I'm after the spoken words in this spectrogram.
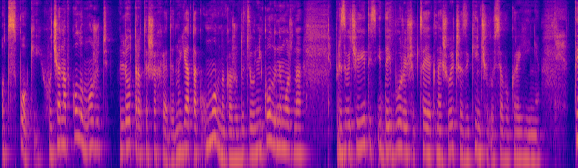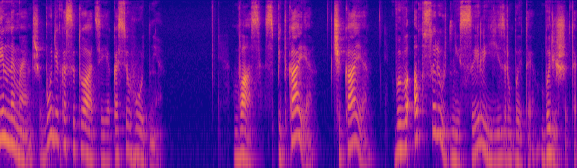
от спокій. Хоча навколо можуть льотрати шахеди. Ну, я так умовно кажу, до цього ніколи не можна призвичаїтись, і дай Боже, щоб це якнайшвидше закінчилося в Україні. Тим не менше, будь-яка ситуація, яка сьогодні вас спіткає, чекає, ви в абсолютній силі її зробити, вирішити.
